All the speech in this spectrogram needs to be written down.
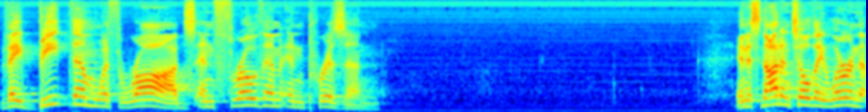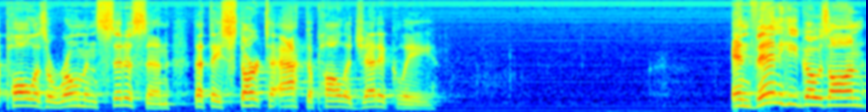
they beat them with rods and throw them in prison. And it's not until they learn that Paul is a Roman citizen that they start to act apologetically. And then he goes on,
